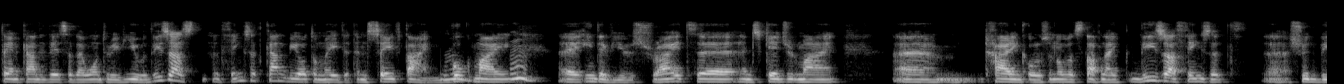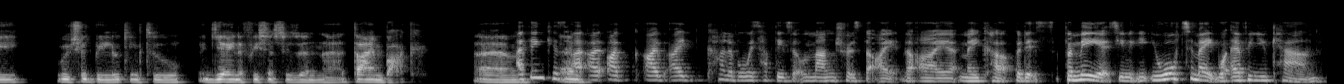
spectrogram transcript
ten candidates that I want to review. These are things that can be automated and save time. Mm. Book my mm. uh, interviews, right, uh, and schedule my um, hiring calls and all that stuff. Like these are things that uh, should be we should be looking to gain efficiencies and uh, time back. Um, I think is um, I, I I I kind of always have these little mantras that I that I uh, make up, but it's for me it's you know you automate whatever you can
